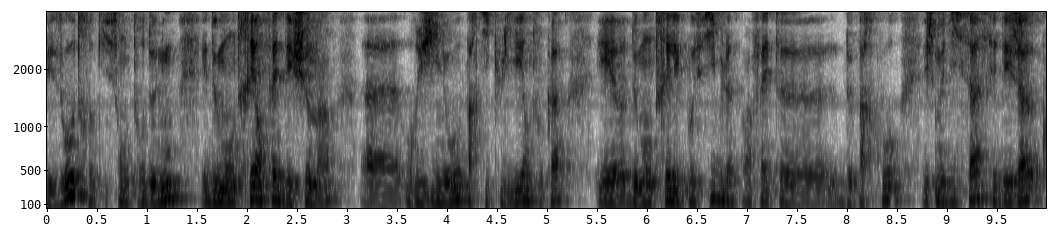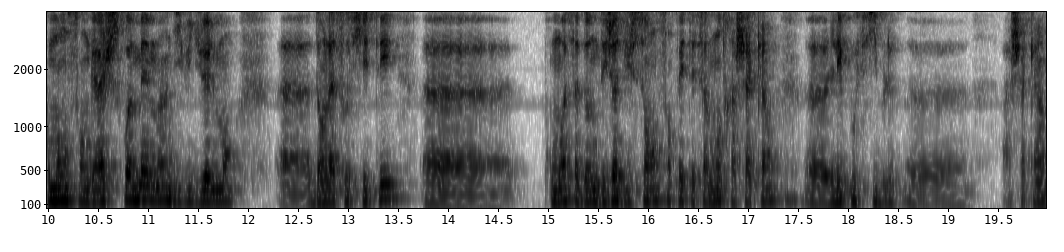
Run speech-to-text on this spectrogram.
des autres qui sont autour de nous et de montrer en fait des chemins euh, originaux, particuliers en tout cas, et euh, de montrer les possibles en fait euh, de parcours. Et je me dis ça, c'est déjà comment on s'engage soi-même individuellement dans la société. pour moi, ça donne déjà du sens en fait et ça montre à chacun les possibles à chacun,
